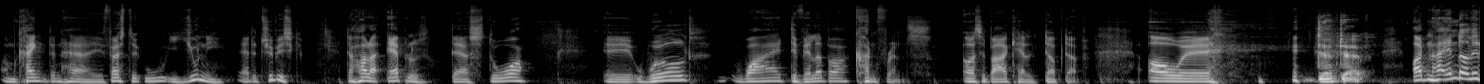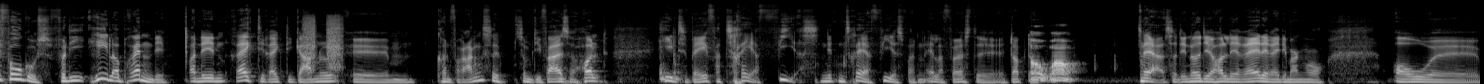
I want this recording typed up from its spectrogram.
omkring den her øh, første uge i juni, er det typisk, der holder Apple deres store øh, World Wide Developer Conference, også bare kaldt DubDub. Og, øh, Dub, dub. og den har ændret lidt fokus, fordi helt oprindeligt, og det er en rigtig, rigtig gammel øh, konference, som de faktisk har holdt helt tilbage fra 83. 1983 var den allerførste øh, DubDub. Oh, wow. Ja, så det er noget, de har holdt i rigtig, rigtig mange år. Og, øh,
